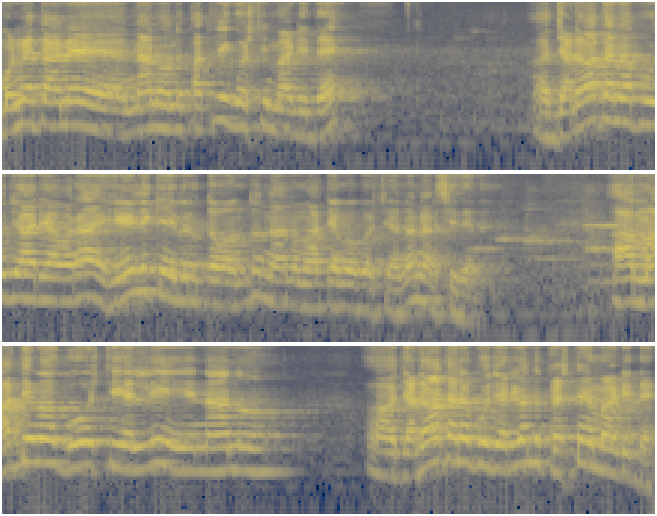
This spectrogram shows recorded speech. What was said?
ಮೊನ್ನೆ ತಾನೇ ನಾನು ಒಂದು ಪತ್ರಿಕಾಗೋಷ್ಠಿ ಮಾಡಿದ್ದೆ ಜನಾರ್ದನ ಪೂಜಾರಿ ಅವರ ಹೇಳಿಕೆ ವಿರುದ್ಧ ಒಂದು ನಾನು ಮಾಧ್ಯಮಗೋಷ್ಠಿಯನ್ನು ನಡೆಸಿದ್ದೇನೆ. ಆ ಮಾಧ್ಯಮ ಗೋಷ್ಠಿಯಲ್ಲಿ ನಾನು ಜನಾರ್ದನ ಪೂಜಾರಿಗೆ ಒಂದು ಪ್ರಶ್ನೆ ಮಾಡಿದ್ದೆ.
